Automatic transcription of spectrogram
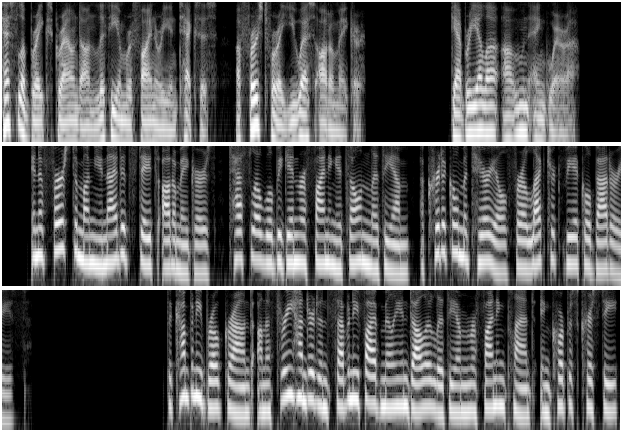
Tesla breaks ground on lithium refinery in Texas, a first for a U.S. automaker. Gabriela Aoun Angueira. In a first among United States automakers, Tesla will begin refining its own lithium, a critical material for electric vehicle batteries. The company broke ground on a $375 million lithium refining plant in Corpus Christi,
